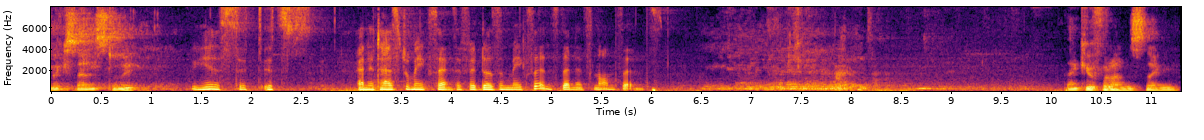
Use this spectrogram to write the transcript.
Makes sense to me. Yes, it, it's, and it has to make sense. If it doesn't make sense, then it's nonsense. Thank you for answering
